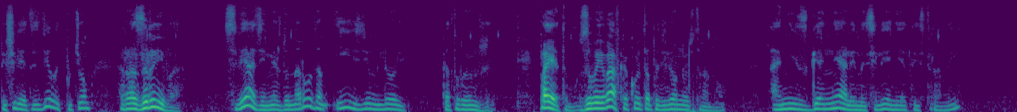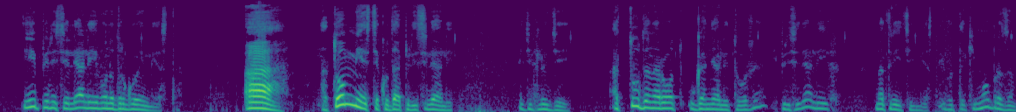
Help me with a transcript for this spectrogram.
решили это сделать путем разрыва связи между народом и землей, которой он жил. Поэтому, завоевав какую-то определенную страну, они сгоняли население этой страны и переселяли его на другое место. А на том месте, куда переселяли этих людей, оттуда народ угоняли тоже и переселяли их на третье место. И вот таким образом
